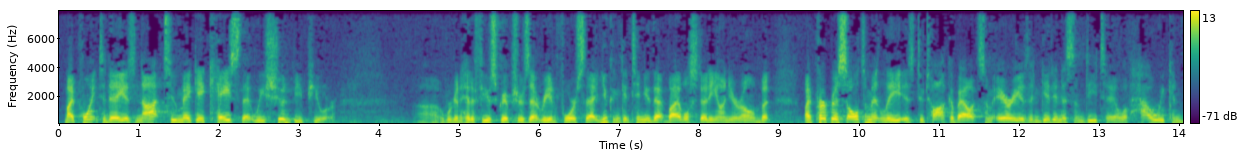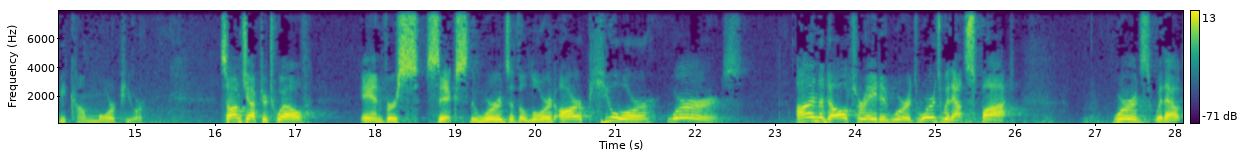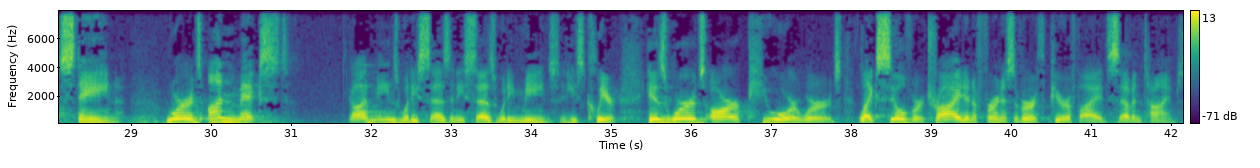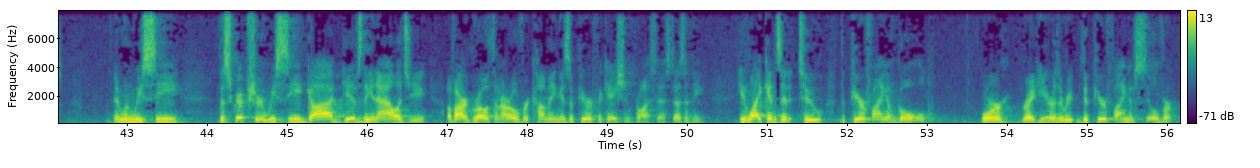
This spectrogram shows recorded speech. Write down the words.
My point today is not to make a case that we should be pure. Uh, we're going to hit a few scriptures that reinforce that. You can continue that Bible study on your own, but my purpose ultimately is to talk about some areas and get into some detail of how we can become more pure. Psalm chapter 12 and verse 6. The words of the Lord are pure words Unadulterated words, words without spot, words without stain, words unmixed. God means what he says, and he says what he means, and he's clear. His words are pure words, like silver tried in a furnace of earth, purified seven times. And when we see the scripture, we see God gives the analogy of our growth and our overcoming as a purification process, doesn't he? He likens it to the purifying of gold, or right here, the, the purifying of silver.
